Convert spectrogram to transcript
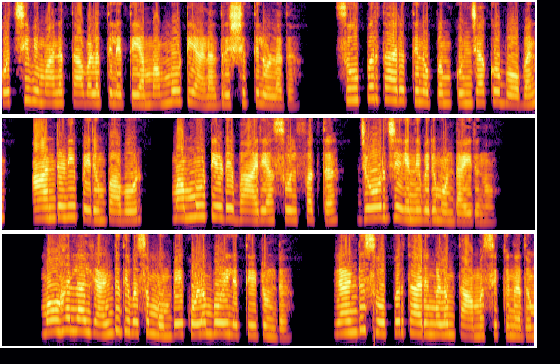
കൊച്ചി വിമാനത്താവളത്തിലെത്തിയ മമ്മൂട്ടിയാണ് ദൃശ്യത്തിലുള്ളത്. സൂപ്പർ താരത്തിനൊപ്പം കുഞ്ചാക്കോ ബോബൻ ആന്റണി പെരുമ്പാവൂർ മമ്മൂട്ടിയുടെ ഭാര്യ സുൽഫത്ത് ജോർജ് എന്നിവരുമുണ്ടായിരുന്നു. മോഹൻലാൽ രണ്ട് ദിവസം മുമ്പേ കൊളംബോയിലെത്തിയിട്ടുണ്ട്. രണ്ട് സൂപ്പർ താരങ്ങളും താമസിക്കുന്നതും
